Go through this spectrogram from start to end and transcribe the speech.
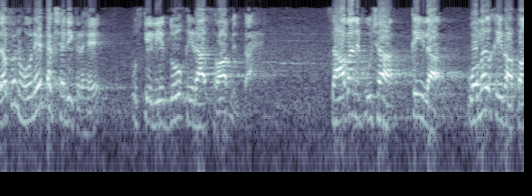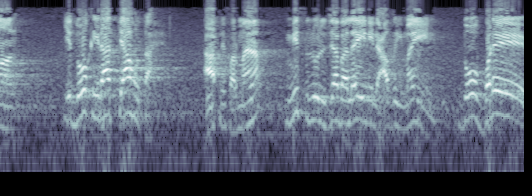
دفن ہونے تک شریک رہے، اس کے لیے دو قیرات ثواب ملتا ہے. صحابہ نے پوچھا قیلا ومل قیراتان یہ دو قیرات کیا ہوتا ہے؟ آپ نے فرمایا مثل الجبلین العظیمین، دو بڑے،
